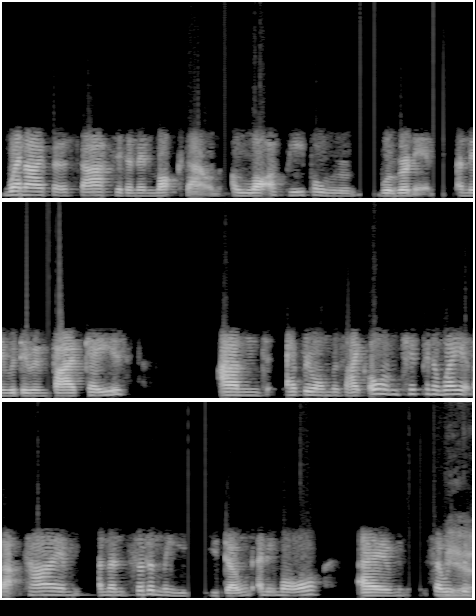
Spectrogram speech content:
when I first started and in lockdown, a lot of people were, were running and they were doing 5Ks. And everyone was like, oh, I'm chipping away at that time. And then suddenly you don't anymore. Um, so it yeah. was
